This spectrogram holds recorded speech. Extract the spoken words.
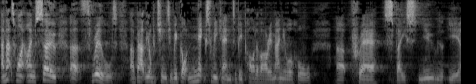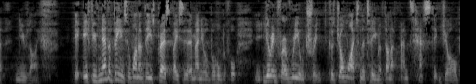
And that's why I'm so uh, thrilled about the opportunity we've got next weekend to be part of our Emmanuel Hall uh, prayer space. New year, new life. If you've never been to one of these prayer spaces at Emmanuel Hall before, you're in for a real treat because John White and the team have done a fantastic job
